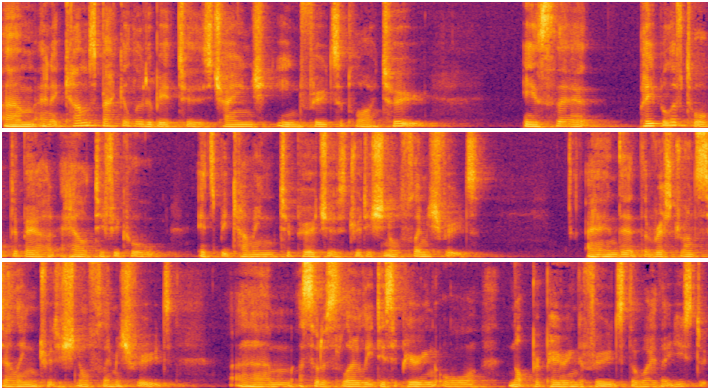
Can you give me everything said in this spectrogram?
um, and it comes back a little bit to this change in food supply too, is that people have talked about how difficult it's becoming to purchase traditional Flemish foods and that the restaurants selling traditional Flemish foods um, are sort of slowly disappearing or not preparing the foods the way they used to.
